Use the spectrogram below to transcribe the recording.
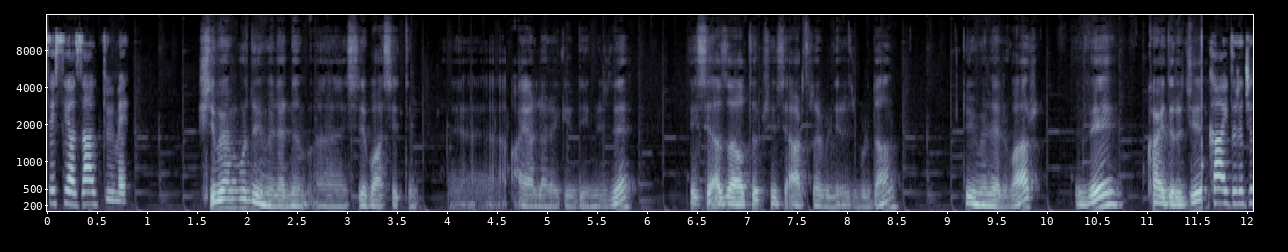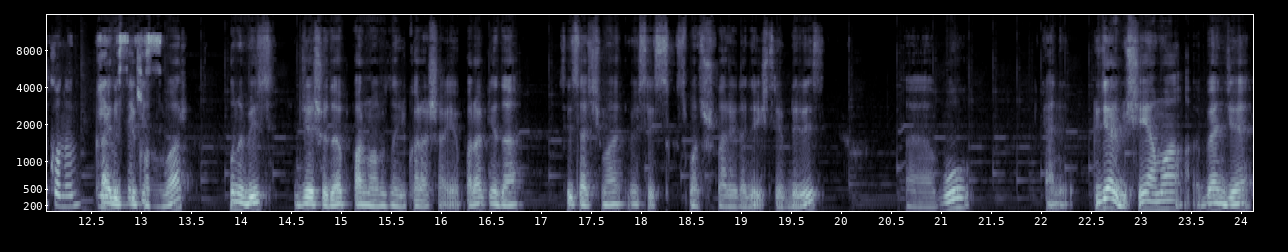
Sesi azalt düğme. İşte ben bu düğmelerden e, size bahsettim. E, ayarlara girdiğimizde sesi azaltıp sesi artırabiliriz buradan. Düğmeler var ve kaydırıcı Kaydırıcı konum kaydedici 28. konu var. Bunu biz Jesho'da parmağımızla yukarı aşağı yaparak ya da ses açma ve ses kısma tuşlarıyla değiştirebiliriz. Ee, bu yani güzel bir şey ama bence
